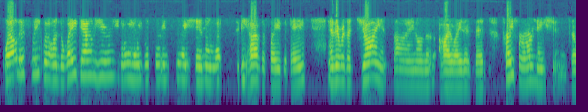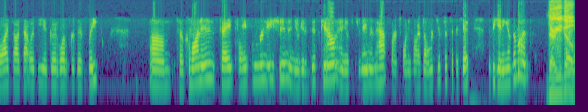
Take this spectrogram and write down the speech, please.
Well, this week we're on the way down here. You know, we always look for inspiration on what to be have the phrase that pays. And there was a giant sign on the highway that said, pray for our nation. So I thought that would be a good one for this week. Um, so come on in and say, pray for our nation, and you'll get a discount, and you'll get your name in the hat for a $25 gift certificate at the beginning of the month. There you go.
